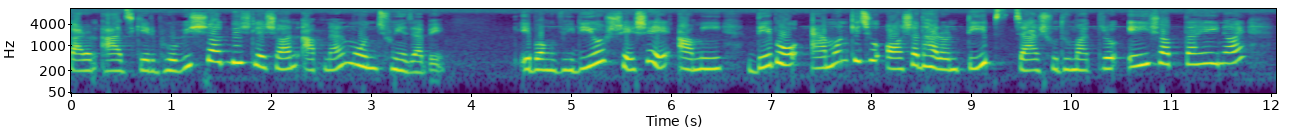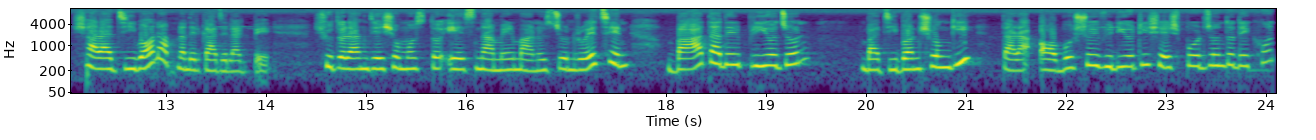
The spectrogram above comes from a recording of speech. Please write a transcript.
কারণ আজকের ভবিষ্যৎ বিশ্লেষণ আপনার মন ছুঁয়ে যাবে। এবং ভিডিওর শেষে আমি দেব এমন কিছু অসাধারণ টিপস যা শুধুমাত্র এই সপ্তাহেই নয়, সারা জীবন আপনাদের কাজে লাগবে। সুতরাং যে সমস্ত এস নামের মানুষজন রয়েছেন বা তাদের প্রিয়জন বা জীবনসঙ্গী, তারা অবশ্যই ভিডিওটি শেষ পর্যন্ত দেখুন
